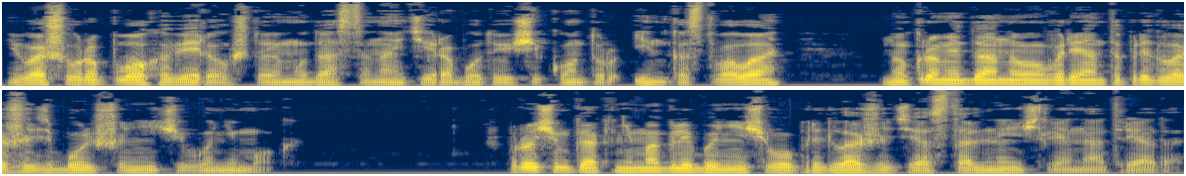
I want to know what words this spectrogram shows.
Ивашура плохо верил, что ему удастся найти работающий контур инка ствола, но кроме данного варианта предложить больше ничего не мог. Впрочем, как не могли бы ничего предложить и остальные члены отряда.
